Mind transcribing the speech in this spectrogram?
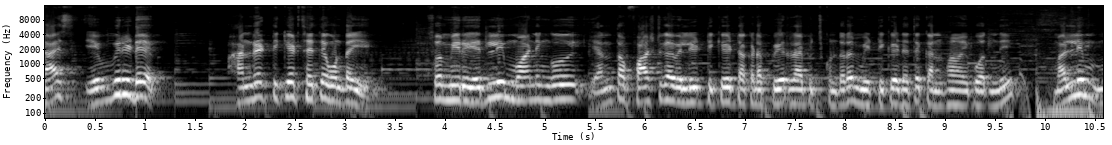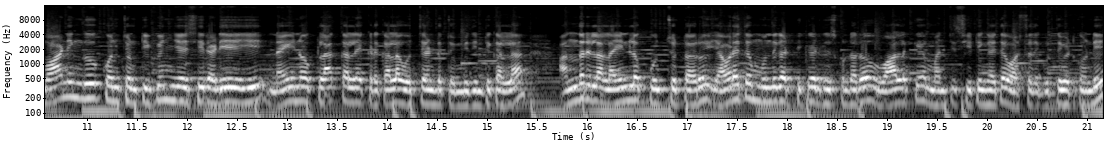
Guys every day hundred tickets అయితే ఉంటాయి. సో మీరు ఎర్లీ మార్నింగ్ ఎంత ఫాస్ట్గా వెళ్ళి టికెట్ అక్కడ పేరు రాపించుకుంటారో మీ టికెట్ అయితే కన్ఫర్మ్ అయిపోతుంది. మళ్ళీ మార్నింగ్ కొంచెం టిఫిన్ చేసి రెడీ అయ్యి నైన్ ఓ క్లాక్ కల్లా ఇక్కడికల్లా వచ్చారంటే తొమ్మిదింటికల్లా అందరు ఇలా లైన్లో కూర్చుంటారు. ఎవరైతే ముందుగా టికెట్ తీసుకుంటారో వాళ్ళకే మంచి సీటింగ్ అయితే వస్తుంది. గుర్తుపెట్టుకోండి.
